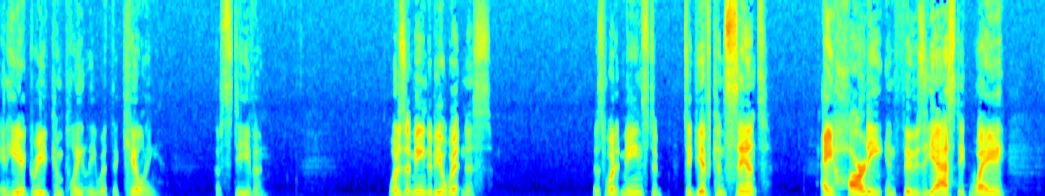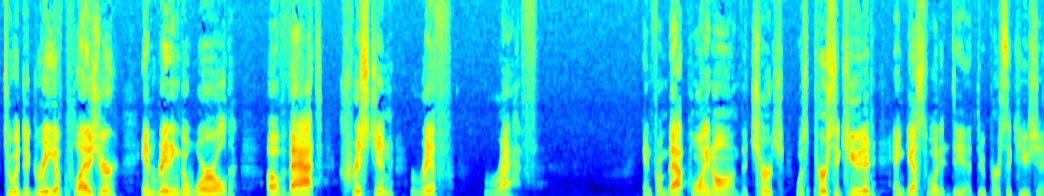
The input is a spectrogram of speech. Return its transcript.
and he agreed completely with the killing of Stephen. What does it mean to be a witness? This is what it means to, to give consent, a hearty, enthusiastic way to a degree of pleasure in ridding the world of that Christian riff raff. And from that point on, the church was persecuted, and guess what it did through persecution?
